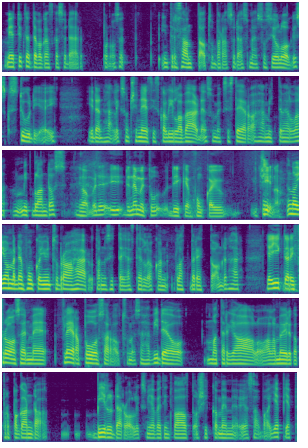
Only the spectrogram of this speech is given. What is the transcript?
Men jag tyckte att det var ganska sådär på något sätt intressant. Alltså bara sådär som en sociologisk studie i, i den här liksom kinesiska lilla världen som existerar här mittemellan, mitt bland oss. Ja, men det, den här metodiken funkar ju i Kina? No, ja, men den funkar ju inte så bra här utan nu sitter jag istället och kan glatt berätta om den här. Jag gick därifrån sen med flera påsar alltså med så här videomaterial och alla möjliga propagandabilder och liksom jag vet inte vad allt de skickade med mig och jag sa bara jepp jepp.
